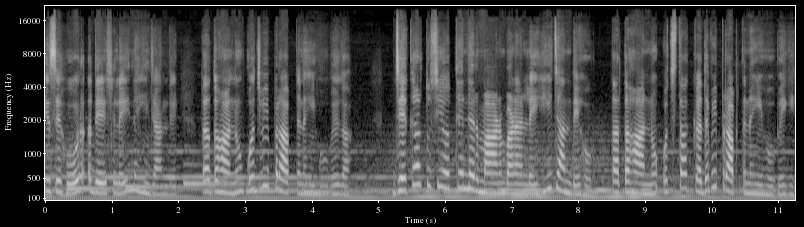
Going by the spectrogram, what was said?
ਕਿਸੇ ਹੋਰ ਆਦੇਸ਼ ਲਈ ਨਹੀਂ ਜਾਂਦੇ ਤਾਂ ਤੁਹਾਨੂੰ ਕੁਝ ਵੀ ਪ੍ਰਾਪਤ ਨਹੀਂ ਹੋਵੇਗਾ। ਜੇਕਰ ਤੁਸੀਂ ਉੱਥੇ ਨਿਰਮਾਣ ਬਣਨ ਲਈ ਹੀ ਜਾਂਦੇ ਹੋ, ਤਾਂ ਤੁਹਾਨੂੰ ਉਚਤਾ ਕਦੇ ਵੀ ਪ੍ਰਾਪਤ ਨਹੀਂ ਹੋਵੇਗੀ।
